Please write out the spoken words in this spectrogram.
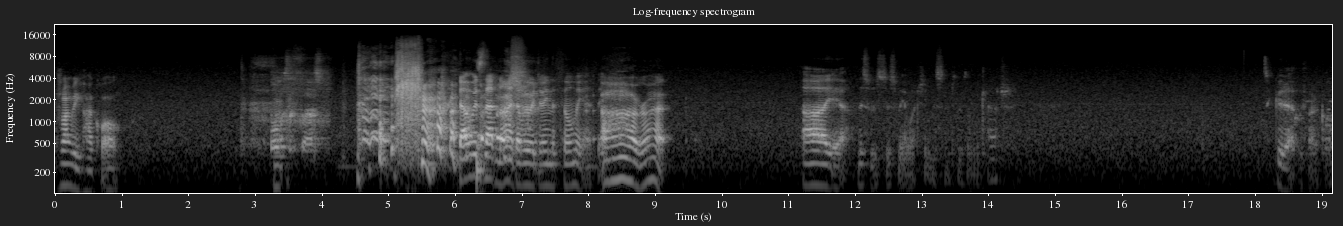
This might be high qual. What was the first? that was that night that we were doing the filming, I think. Oh, right. Uh, yeah. This was just me watching The Simpsons on the couch. It's a good app if I recall.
